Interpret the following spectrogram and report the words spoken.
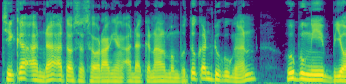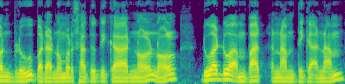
Jika Anda atau seseorang yang Anda kenal membutuhkan dukungan, hubungi Beyond Blue pada nomor 1300 224 636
